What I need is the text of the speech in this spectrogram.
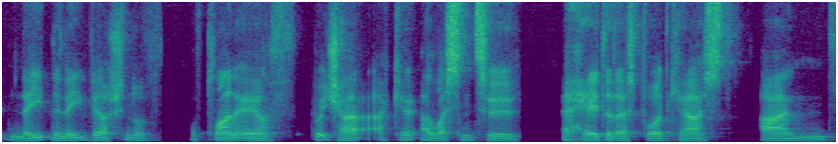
night the night version of, of planet earth which I, I, I listened to ahead of this podcast and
